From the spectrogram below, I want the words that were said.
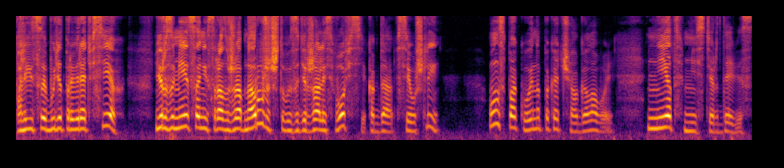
Полиция будет проверять всех, и, разумеется, они сразу же обнаружат, что вы задержались в офисе, когда все ушли. Он спокойно покачал головой. «Нет, мистер Дэвис,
